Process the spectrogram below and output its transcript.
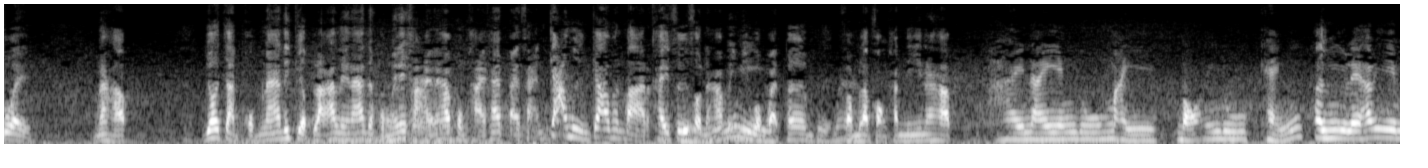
ด้วยนะครับ ยอดจัดผมนะได้เกือบล้านเลยนะ แต่ผมไม่ได้ขายนะครับ ผมขายแค่8 9 9 0 0 0บาท ใครซื้อสดนะครับ ไม่มีบวกแวดเพิ่มถูกมาก สำหรับสองคันนี้นะครับ ภายในยังดูใหม่เบาะยังดูแข็งตึงอยู่เลยครับพี่อิม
